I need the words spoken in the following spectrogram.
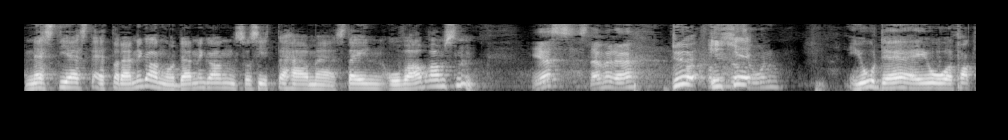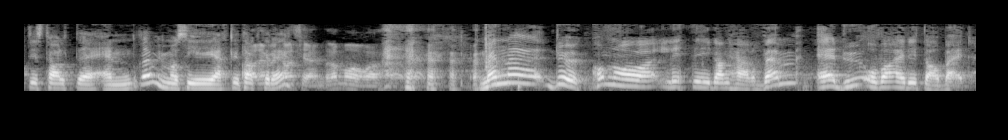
neste gjest etter denne gang. Og denne gang så sitter jeg her med Stein Ove Abrahamsen. Yes, stemmer det. Du, ikke Jo, det er jo faktisk talt Endre. Vi må si hjertelig takk til det. Ja, det vil kanskje endre morgen. Men eh, du, kom nå litt i gang her. Hvem er du, og hva er ditt arbeid?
